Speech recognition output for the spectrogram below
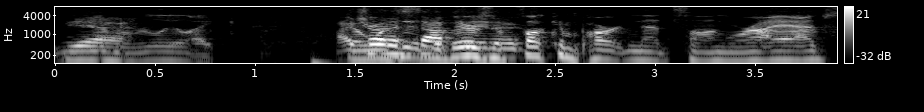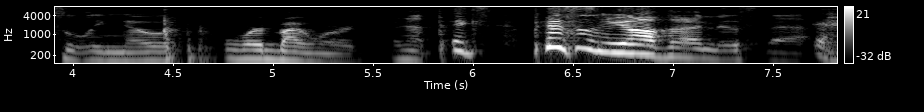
You Yeah. really like. I try to it, stop But there's a a- fucking part in that song where I absolutely know it word by word, and that picks, pisses me off that I missed that.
